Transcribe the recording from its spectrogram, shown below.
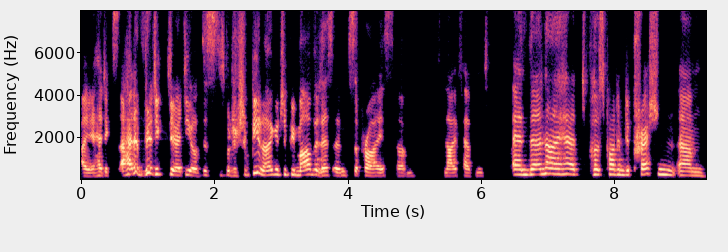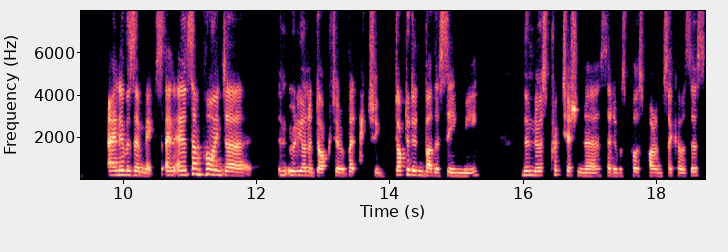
I had ex- I had a really clear idea of this is what it should be like. It should be marvelous and surprise. Um, life happened and then I had postpartum depression, um, and it was a mix. And, and at some point, uh, early on, a doctor, but actually, doctor didn't bother seeing me. The nurse practitioner said it was postpartum psychosis.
